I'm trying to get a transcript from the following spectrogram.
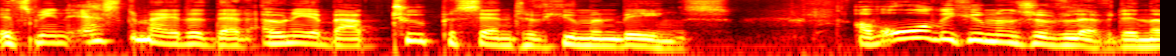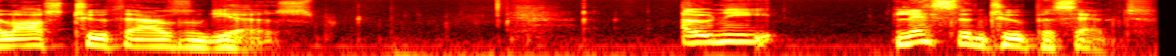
It's been estimated that only about 2% of human beings of all the humans who've lived in the last 2000 years only less than 2%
